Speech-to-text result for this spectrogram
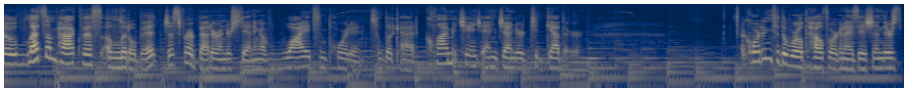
So let's unpack this a little bit just for a better understanding of why it's important to look at climate change and gender together According to the World Health Organization, there's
